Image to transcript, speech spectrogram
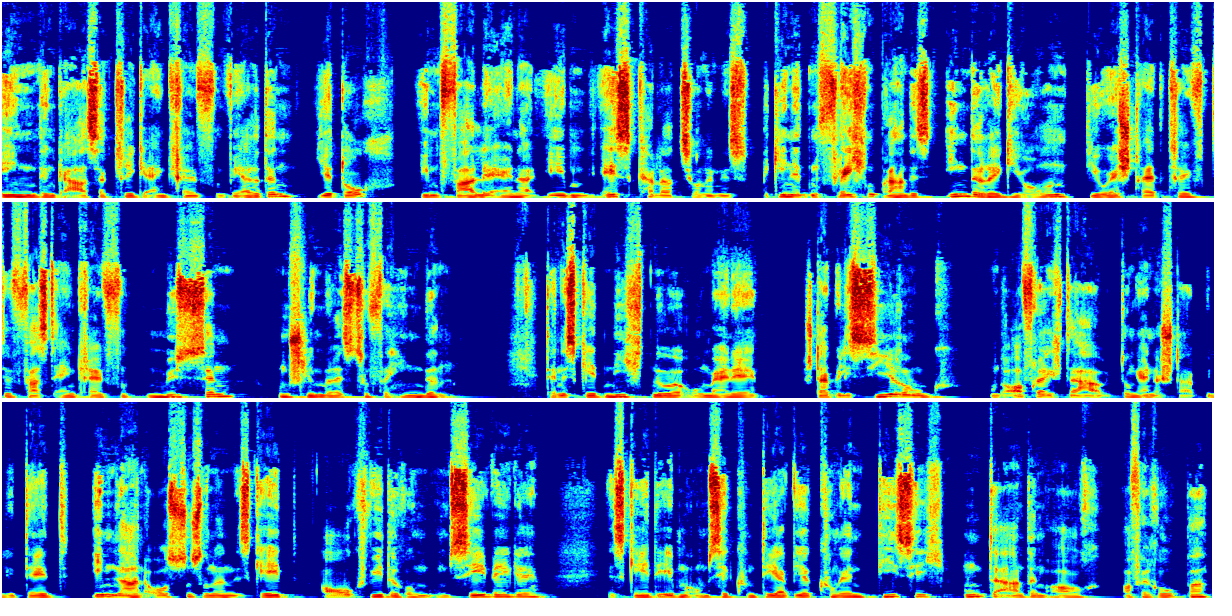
in den Gaza-Krieg eingreifen werden. Jedoch im Falle einer eben Eskalation eines beginnenden Flächenbrandes in der Region die US-Streitkräfte fast eingreifen müssen, um Schlimmeres zu verhindern. Denn es geht nicht nur um eine Stabilisierung und Aufrechterhaltung einer Stabilität im Nahen Osten, sondern es geht auch wiederum um Seewege. Es geht eben um Sekundärwirkungen, die sich unter anderem auch auf Europa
